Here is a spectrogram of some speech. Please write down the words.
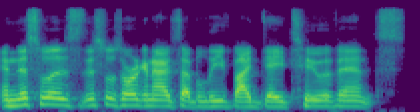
and this was this was organized, I believe, by Day Two Events,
